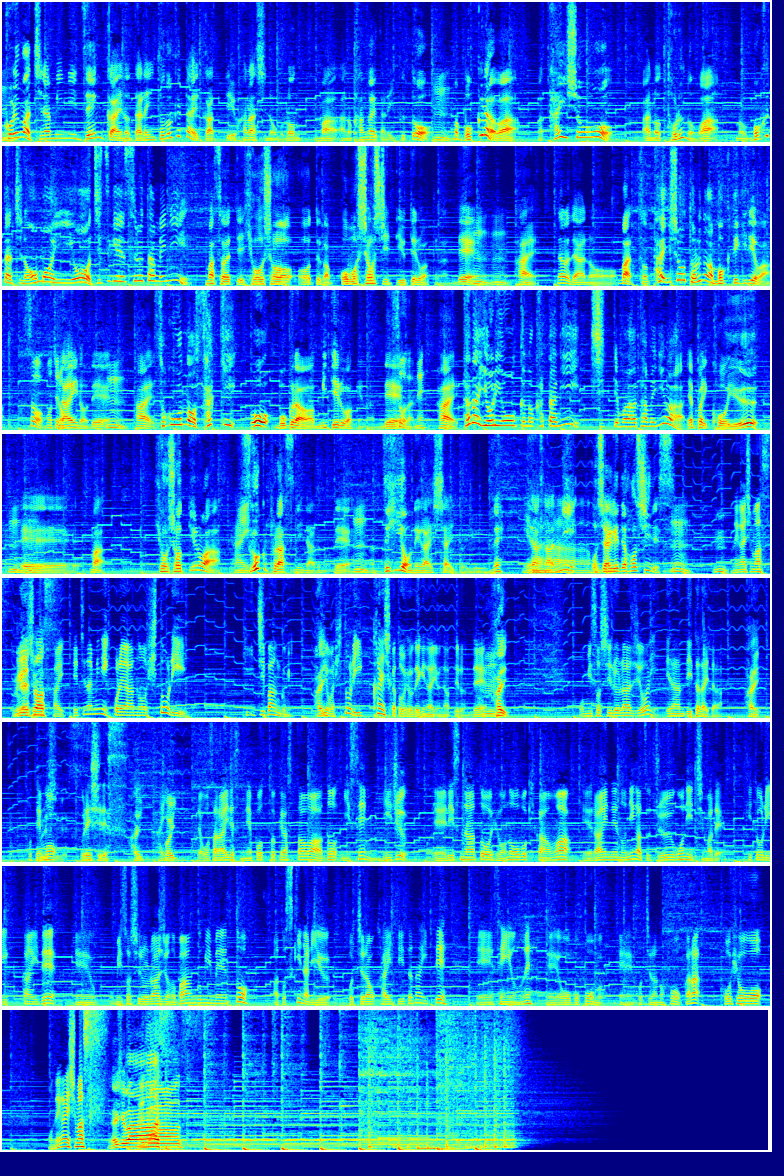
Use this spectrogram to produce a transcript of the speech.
うん。これまあちなみに前回の誰に届けたいかっていう話の論、まあ、あの考えからいくと、うん。まあ、僕らはまあ対象をあの取るのは、まあ、僕たちの思いを実現するために、まあ、そうやって表彰をというか応募してほしいって言ってるわけなんで、うんうん。はい、なのであの、まあ、その対象を取るのが目的ではそうもちろん。ないので、うん。はい、そこの先を僕らは見てるわけなんでそうだね、はい、ただより多くの方に知ってもらうためにはやっぱりこういう、うんうん。えーまあ、表彰っていうのははい。すごくプラスになるので、うん。ぜひお願いしたいというね皆さんに押し上げてほしいです。お願いします。お願いします。はい、えちなみにこれあの1人1番組、はい。要は1人1回しか投票できないようになってるんで、うん。はい、お味噌汁ラジオに選んでいただいたら。はい、とても嬉しいです。はい、はい、はい。でおさらいですね、ポッドキャストアワード2020、えーリスナー投票の応募期間は、えー来年の2月15日まで、1人1回で、えーお味噌汁ラジオの番組名と、あと好きな理由、こちらを書いていただいて、えー専用のね、えー応募フォーム、えーこちらの方から投票をお願いします。お願いしお願いしまます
